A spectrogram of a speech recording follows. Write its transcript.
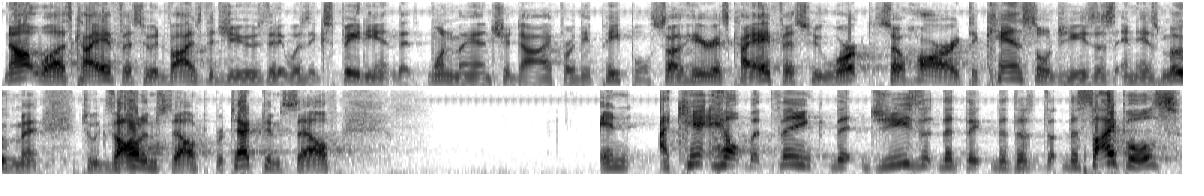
Now it was Caiaphas who advised the Jews that it was expedient that one man should die for the people. So here is Caiaphas who worked so hard to cancel Jesus in his movement, to exalt himself, to protect himself. And I can't help but think that Jesus, that the, the, the disciples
